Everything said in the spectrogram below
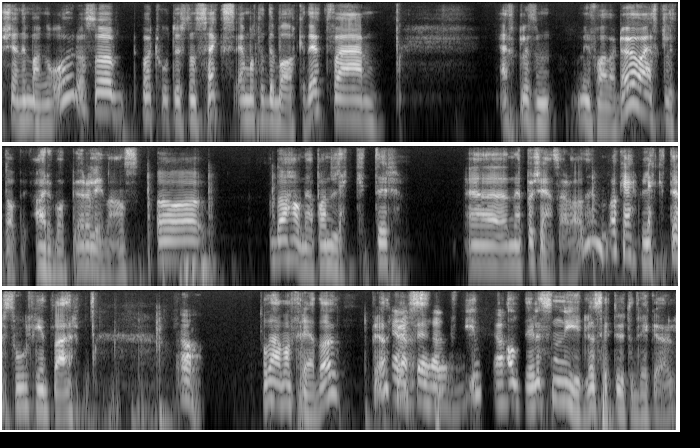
Skien i mange år, og så var 2006 jeg måtte tilbake dit. For jeg, jeg skulle liksom, min far var død, og jeg skulle arve opp og hans. Og da havnet jeg på en lekter eh, nede på Skienselva. OK, lekter, sol, fint vær. Ja. Og det her var fredag. fredag kveld, fredag. Fint, Ja. Aldeles nydelig å sitte ute og drikke øl.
